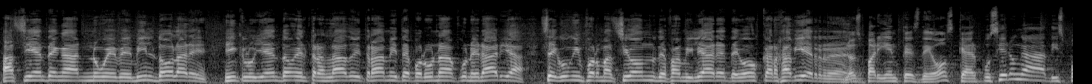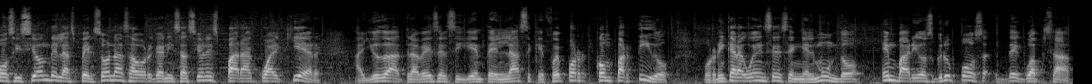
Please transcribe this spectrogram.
ascienden a 9 mil dólares, incluyendo el traslado y trámite por una funeraria, según información de familiares de Oscar Javier. Los parientes de Oscar pusieron a disposición de las personas a organizaciones para cualquier ayuda a través del siguiente enlace que fue por, compartido por nicaragüenses en el mundo en varios grupos de WhatsApp.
